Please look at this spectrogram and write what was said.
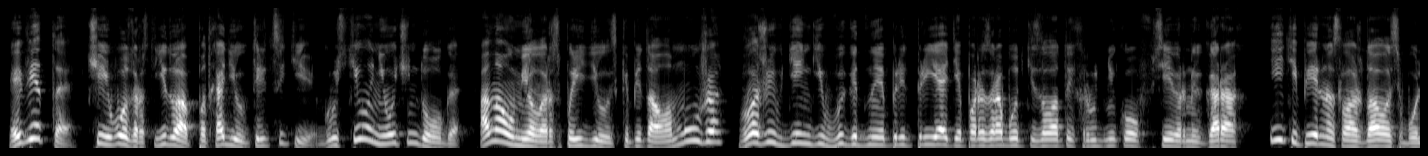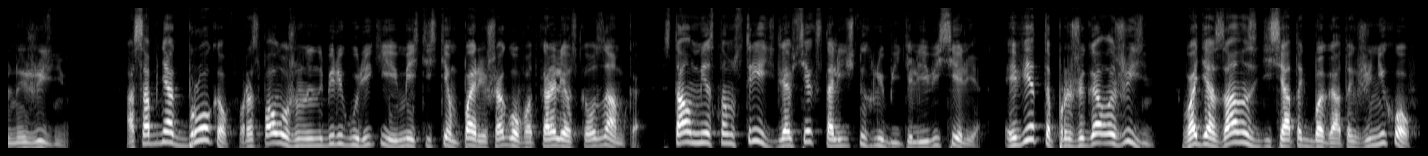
Эветта, чей возраст едва подходил к 30, грустила не очень долго. Она умело распорядилась капиталом мужа, вложив деньги в выгодное предприятие по разработке золотых рудников в северных горах, и теперь наслаждалась вольной жизнью. Особняк Броков, расположенный на берегу реки вместе с тем паре шагов от королевского замка, стал местом встреч для всех столичных любителей веселья. Эветта прожигала жизнь, водя за нос десяток богатых женихов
